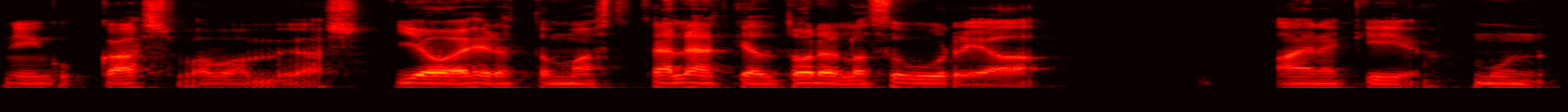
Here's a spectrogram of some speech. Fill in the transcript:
niin kuin kasvava myös. Joo, ehdottomasti. Tällä hetkellä todella suuria ainakin mun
